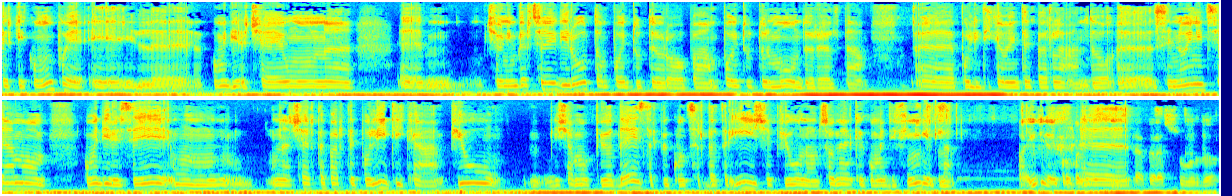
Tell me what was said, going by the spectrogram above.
perché comunque il, dire, c'è un... Ehm, c'è un'inversione di rotta un po' in tutta Europa, un po' in tutto il mondo in realtà, eh, politicamente parlando. Eh, se noi iniziamo, come dire, se un, una certa parte politica più, diciamo, più a destra, più conservatrice, più non so neanche come definirla. Ma io direi proprio eh, per assurdo.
